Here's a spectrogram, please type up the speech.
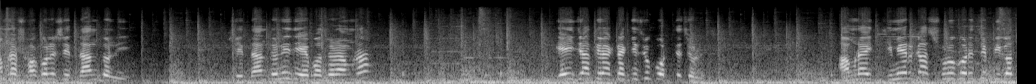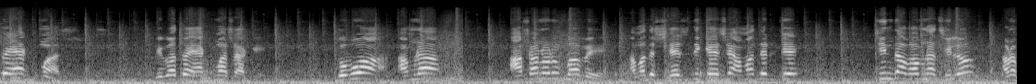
আমরা সকলে সিদ্ধান্ত নিই। সিদ্ধান্ত নিই যে এবছর আমরা এই জাতীয় একটা কিছু করতে চলেছি। আমরা এই থিমের কাজ শুরু করেছি বিগত এক মাস। বিগত এক মাস আগে। তবুও আমরা আশানুরূপভাবে আমাদের শেষ দিকে এসে আমাদের যে চিন্তা ভাবনা ছিল, আমরা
